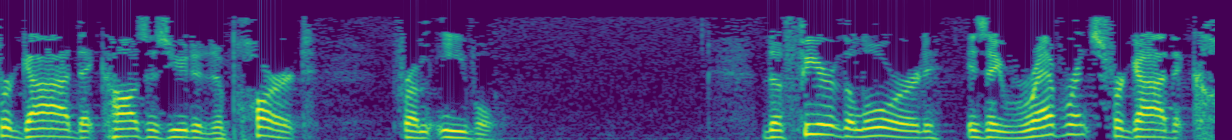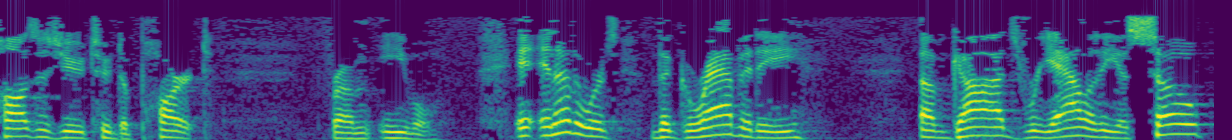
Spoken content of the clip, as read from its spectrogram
for God that causes you to depart from evil. The fear of the Lord is a reverence for God that causes you to depart from evil. In other words, the gravity of God's reality is so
